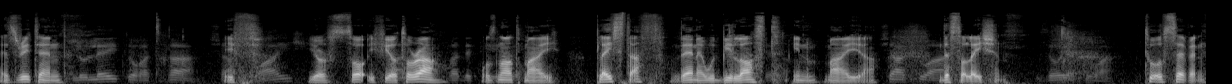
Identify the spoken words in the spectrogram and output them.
As written, if your so, if your Torah was not my play stuff, then I would be lost in my uh, desolation. 207.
